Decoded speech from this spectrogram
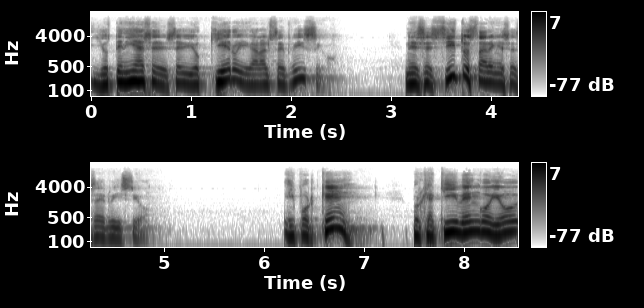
yo tenía ese deseo, yo quiero llegar al servicio. Necesito estar en ese servicio. ¿Y por qué? Porque aquí vengo yo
